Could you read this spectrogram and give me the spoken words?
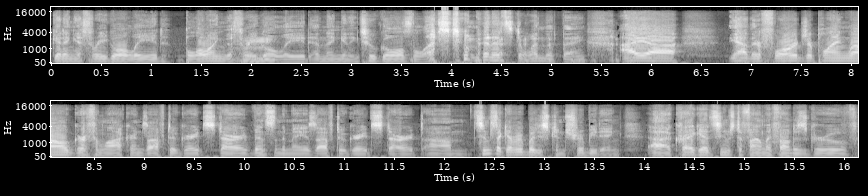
getting a three goal lead, blowing the 3 goal lead, and then getting two goals in the last two minutes to win the thing. I, uh, yeah, their forwards are playing well. Griffin Loughran's off to a great start. Vincent de Mey is off to a great start. Um, seems like everybody's contributing. Uh, Craighead seems to finally found his groove.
